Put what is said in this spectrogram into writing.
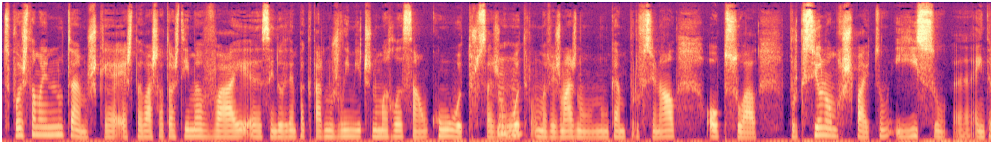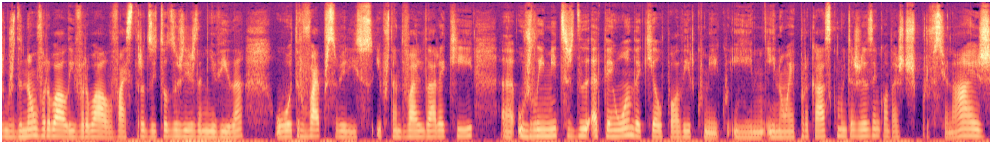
Depois também notamos que esta baixa autoestima vai, uh, sem dúvida, impactar nos limites numa relação com o outro, seja uhum. o outro, uma vez mais, num, num campo profissional ou pessoal pessoal, porque se eu não me respeito, e isso eh, em termos de não verbal e verbal vai se traduzir todos os dias da minha vida, o outro vai perceber isso e, portanto, vai-lhe dar aqui uh, os limites de até onde é que ele pode ir comigo. E, e não é por acaso que muitas vezes em contextos profissionais,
